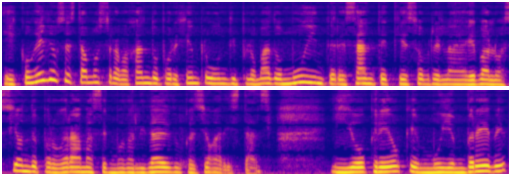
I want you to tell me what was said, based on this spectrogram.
y, con ellos estamos trabajando, por ejemplo, un diplomado muy interesante que es sobre la evaluación de programas en modalidad de educación a distancia. Y yo creo que muy en breve,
